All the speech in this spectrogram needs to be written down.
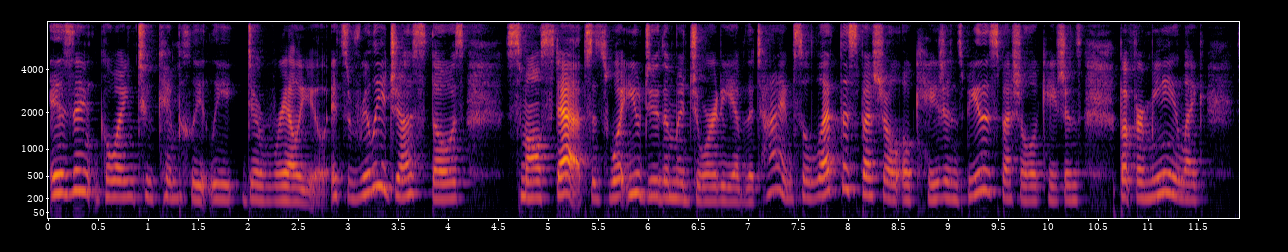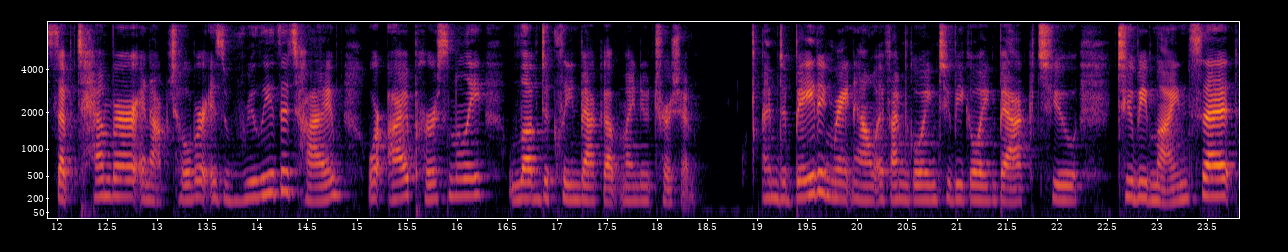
isn't going to completely derail you. It's really just those small steps. It's what you do the majority of the time. So let the special occasions be the special occasions. But for me, like September and October is really the time where I personally love to clean back up my nutrition. I'm debating right now if I'm going to be going back to 2B Mindset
